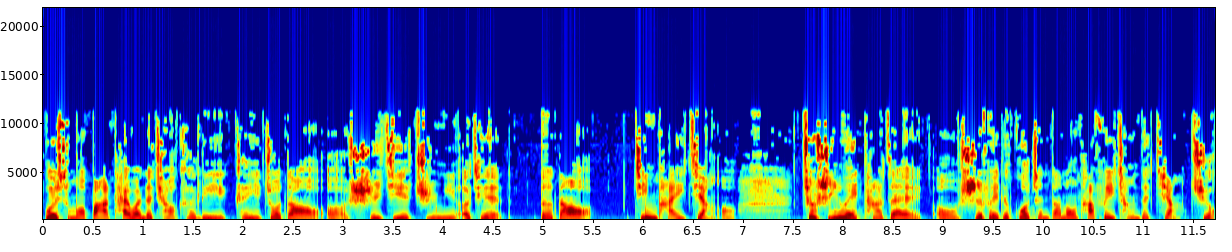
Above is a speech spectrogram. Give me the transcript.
为什么把台湾的巧克力可以做到呃世界知名，而且得到。金牌奖哦，就是因为他在哦施肥的过程当中，他非常的讲究。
